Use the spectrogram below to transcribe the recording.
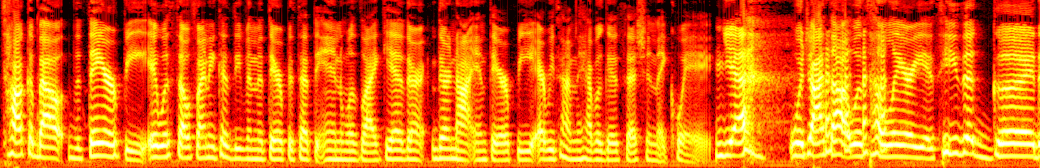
talk about the therapy. It was so funny because even the therapist at the end was like, "Yeah, they're they're not in therapy. Every time they have a good session, they quit," yeah. which I thought was hilarious. He's a good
